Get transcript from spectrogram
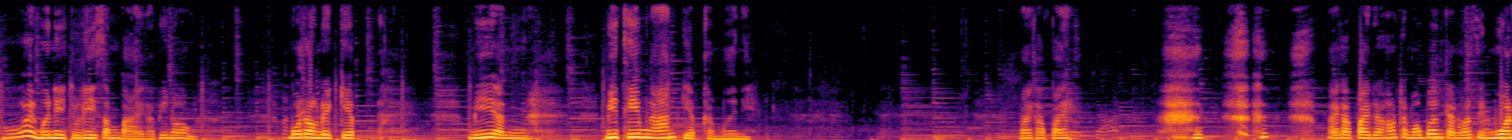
โอ้ยมื้อนี้จุลีสบายค่ะพี่น้องบ่ต้องได้เก็บ มีอันมีทีมงานเก็บค่ะมือนี้ไปค่ะไป ไปค่ะไปเดี๋ยวเขาจะมาเบิ่งกันว่าสิมวน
